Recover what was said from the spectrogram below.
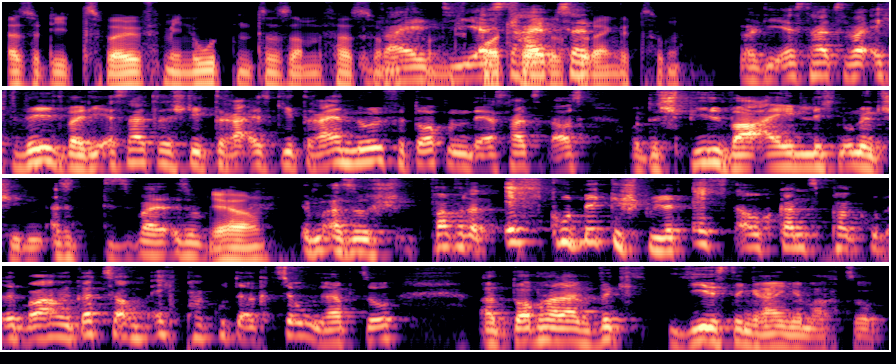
also die zwölf Minuten Zusammenfassung Weil von die erste Halbzeit- reingezogen. Weil die erste Halbzeit war echt wild, weil die erste Halbzeit steht drei, es geht 3-0 für Dortmund in der ersten Halbzeit aus und das Spiel war eigentlich ein Unentschieden. Also, das war, also, Ja, also Frankfurt hat echt gut mitgespielt, hat echt auch ganz paar gute, Mario Götze auch echt paar gute Aktionen gehabt, so. Aber Dortmund hat wirklich jedes Ding reingemacht, so.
